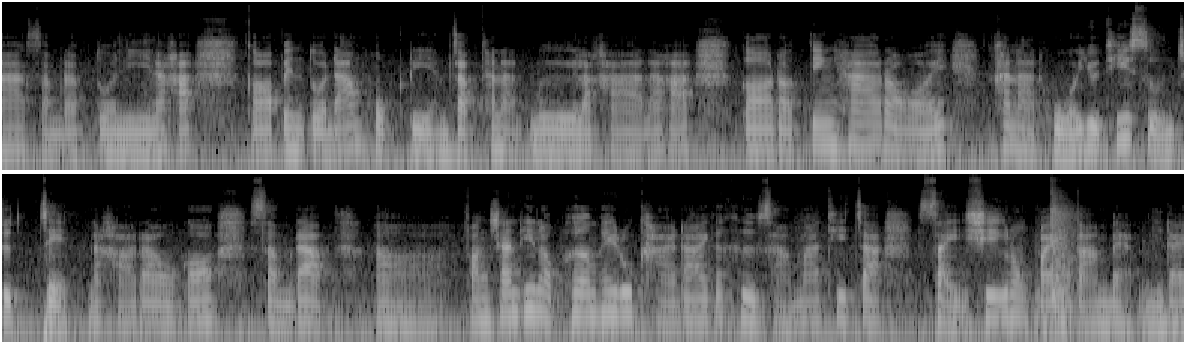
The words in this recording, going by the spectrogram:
มากสำหรับตัวนี้นะคะ ก็เป็นตัวด้ามหกเหลี่ยมจับถนัดมือราคานะคะ ก็ Rotting 500 ขนาดหัวอยู่ที่ 0.7 นะคะ เราก็สำหรับฟังก์ชันที่เราเพิ่มให้ลูกค้าได้ก็คือสามารถที่จะใส่ชื่อลงไปตามแบบนี้ได้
